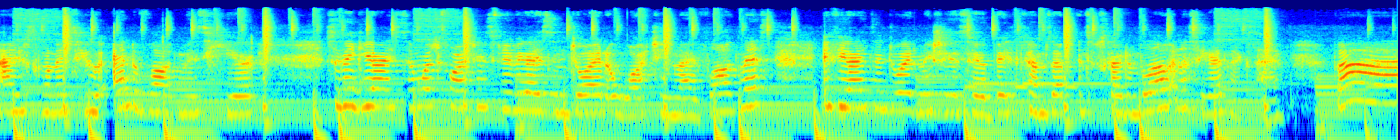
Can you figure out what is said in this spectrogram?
and I just wanted to end Vlogmas here. So thank you guys so much for watching this video. If you guys enjoyed watching my Vlogmas. If you guys enjoyed, make sure you give a big thumbs up and subscribe down below and I'll see you guys next time. Bye!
